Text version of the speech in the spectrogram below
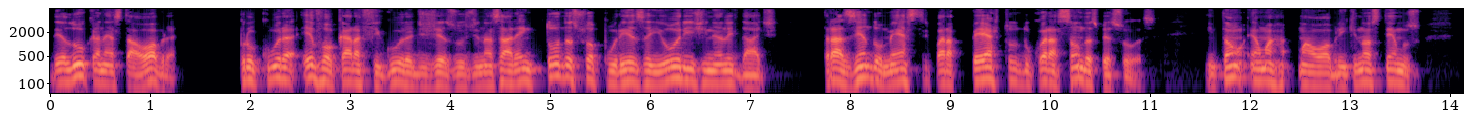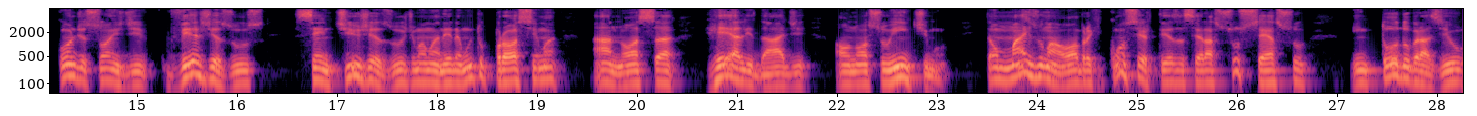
De Luca, nesta obra, procura evocar a figura de Jesus de Nazaré em toda sua pureza e originalidade, trazendo o Mestre para perto do coração das pessoas. Então, é uma, uma obra em que nós temos condições de ver Jesus, sentir Jesus de uma maneira muito próxima à nossa realidade, ao nosso íntimo. Então, mais uma obra que com certeza será sucesso em todo o Brasil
